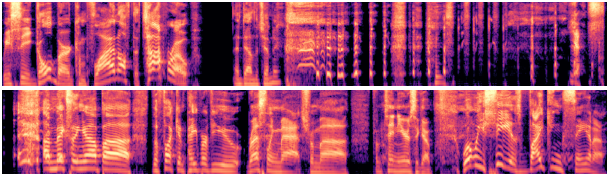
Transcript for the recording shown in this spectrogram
we see Goldberg come flying off the top rope. And down the chimney. Yes. I'm mixing up uh, the fucking pay-per-view wrestling match from uh, from 10 years ago. What we see is Viking Santa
